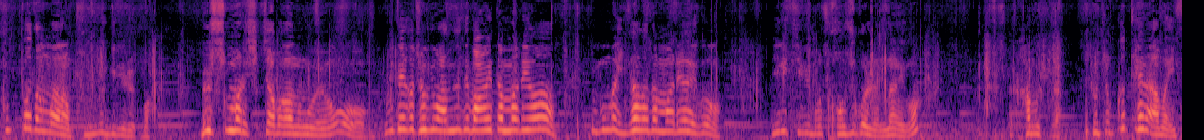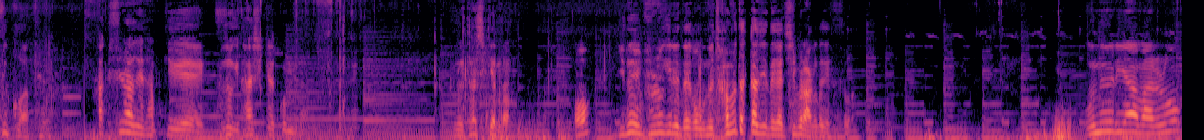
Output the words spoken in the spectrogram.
손바닥만한 블루길이를 막 몇십 마리씩 잡아가는 거예요. 내가 저기 왔는데 망했단 말이야. 뭔가 이상하단 말이야, 이거. 이리TV 뭐 저주 걸렸나, 이거? 가봅시다. 저쪽 끝에는 아마 있을 것 같아요. 확실하게 잡기 위해 구석이 다시 깰 겁니다. 오늘 다시 깬다. 어? 이놈의 블루기를 내가 오늘 잡을 때까지 내가 집을 안 가겠어. 오늘이야말로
